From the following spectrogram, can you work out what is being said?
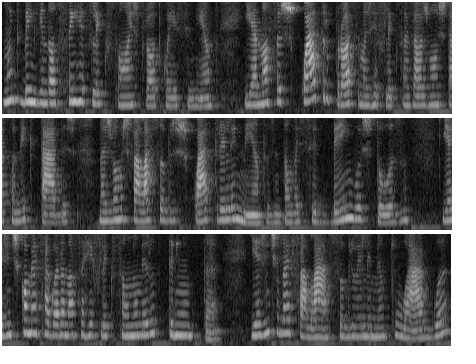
Muito bem-vindo aos 100 Reflexões para o Autoconhecimento e as nossas quatro próximas reflexões elas vão estar conectadas. Nós vamos falar sobre os quatro elementos, então vai ser bem gostoso. E a gente começa agora a nossa reflexão número 30 e a gente vai falar sobre o elemento água.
